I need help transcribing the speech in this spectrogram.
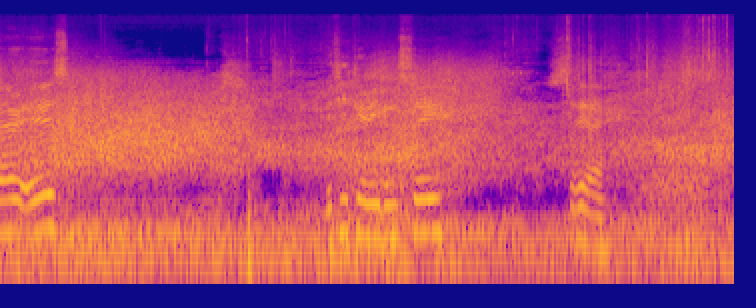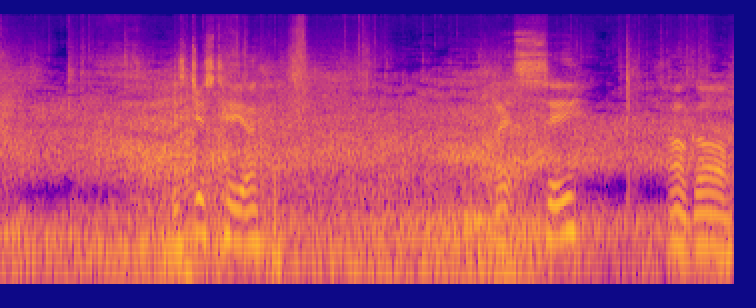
There it is. If you can even see. So yeah, it's just here. Let's see. Oh god.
